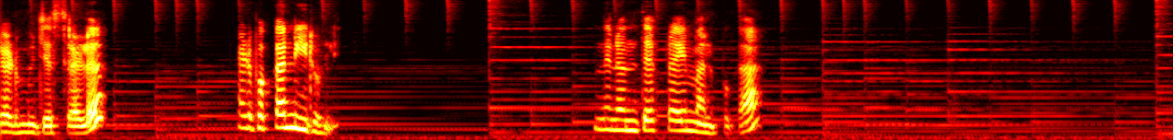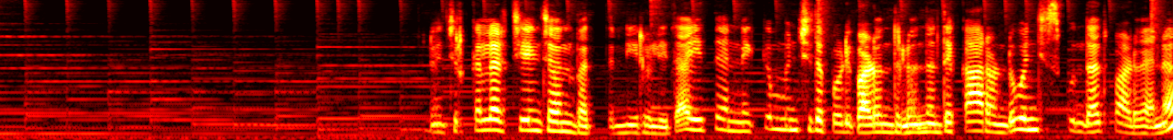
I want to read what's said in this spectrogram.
ಎರಡು ಮುಜೆಸಳು ಎರಡು ಪಕ್ಕ ನೀರುಳ್ಳಿ. ಒಂದಿನೊಂತೆ ಫ್ರೈ ಮಲ್ಪುಗ ಒಂಚೂರು ಕಲರ್ ಚೇಂಜ್ ಆನ್ ಬರ್ತದೆ ನೀರುಳ್ಳಿದ. ಐತೆ ಅನ್ನಕ್ಕೆ ಮುಂಚಿದ ಪೊಡಿ ಪಾಡೊಂದುಲ್ಲ ಒಂದೊಂದೇ ಖಾರ ಉಂಡು ಒಂಜಿ ಸ್ಪೂನ್ ದಾದ್ ಪಾಡುವೆನು.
